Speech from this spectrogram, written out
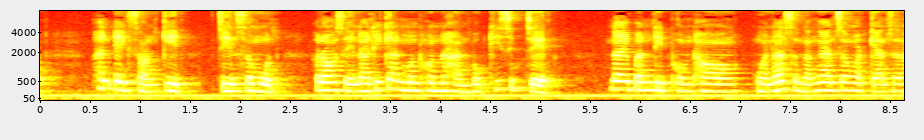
9 พันเอกสอนกิจ จีนสมุทรรองเสนาธิการมณฑลทหารบกที่ 17นายบัณฑิตพรมทอง หัวหน้าสำนักงานจังหวัดกาญจน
